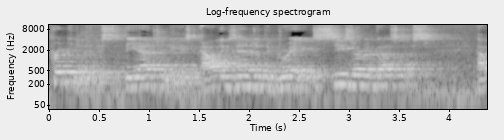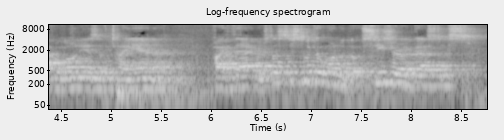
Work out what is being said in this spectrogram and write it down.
Hercules, Theagenes, Alexander the Great, Caesar Augustus, Apollonius of Tyana, Pythagoras. Let's just look at one of those. Caesar Augustus.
